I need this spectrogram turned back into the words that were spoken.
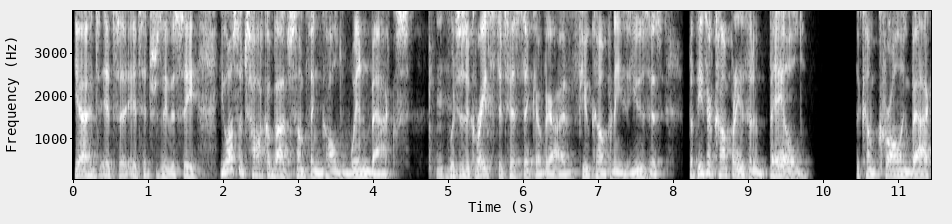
Yeah, it's it's it's interesting to see. You also talk about something called winbacks, mm-hmm. which is a great statistic. A few companies use this but these are companies that have bailed to come crawling back.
